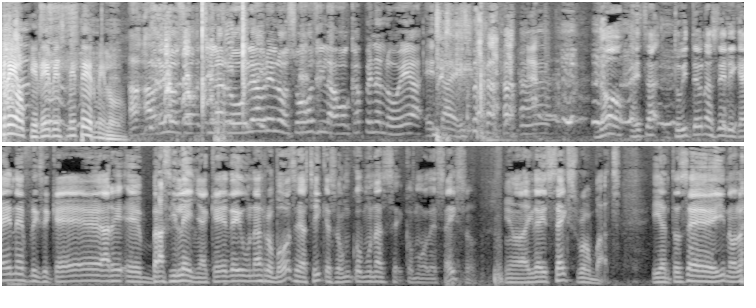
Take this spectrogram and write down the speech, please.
Creo que debes metérmelo. A- abre los ojos. Si la robot le abre los ojos y la boca apenas lo vea, esa es. No, esa, tuviste una serie que hay en Netflix que es eh, brasileña, que es de unas robots así, que son como unas, como de sexo. You know, like they sex robots. Y entonces, you know, la-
